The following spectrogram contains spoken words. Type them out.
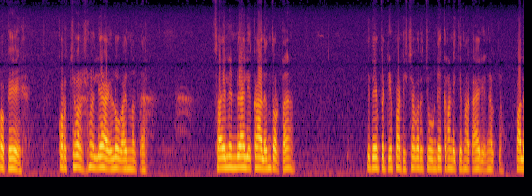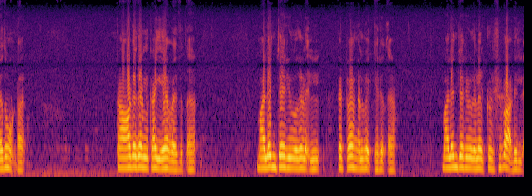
ഒക്കെ കുറച്ച് വർഷമല്ലേ ആയുള്ളൂ വന്നിട്ട്. സൈലന്റ് വാലി കാലം തൊട്ട് ഇതേപ്പറ്റി പഠിച്ചവർ ചൂണ്ടിക്കാണിക്കുന്ന കാര്യങ്ങൾ പലതുമുണ്ട്. കാടുകൾ കയ്യേറരുത് മലഞ്ചരിവുകളിൽ കെട്ടിടങ്ങൾ വയ്ക്കരുത് മലഞ്ചരിവുകളിൽ കൃഷി പാടില്ല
